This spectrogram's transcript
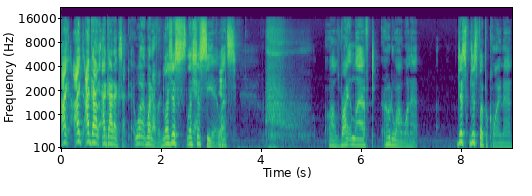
I, I got, I gotta accept it. Whatever. Let's just, let's Yeah. just see it. Yeah. Let's. Well, right, left. Who do I want to? Just, just flip a coin, man.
